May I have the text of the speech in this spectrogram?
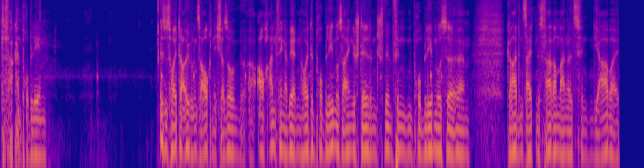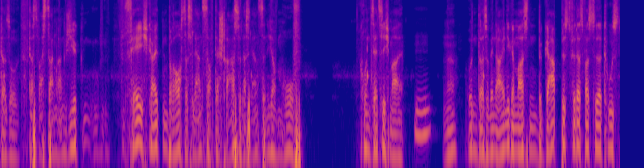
Das war kein Problem. Ist es heute übrigens auch nicht. Also äh, auch Anfänger werden heute problemlos eingestellt und finden problemlose, ähm, gerade in Zeiten des Fahrermangels, finden die Arbeit. Also das, was du an Rangierfähigkeiten brauchst, das lernst du auf der Straße, das lernst du nicht auf dem Hof. Grundsätzlich mal. Mhm. Ne? Und also wenn du einigermaßen begabt bist für das, was du da tust,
